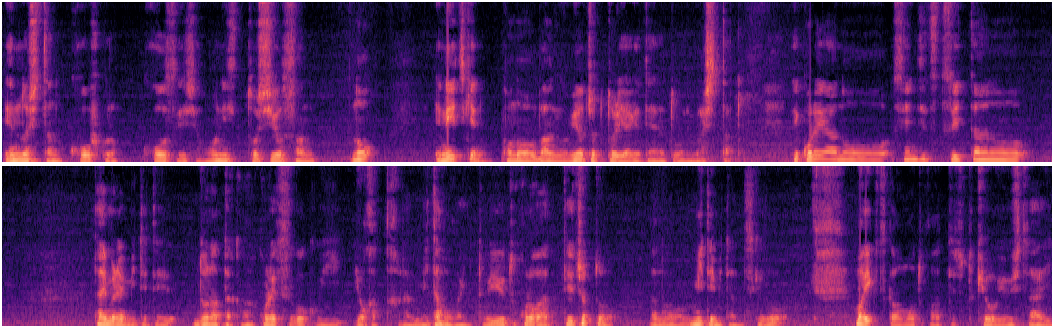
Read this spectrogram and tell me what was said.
縁の下の幸福論、構成者大西俊夫さんの NHK のこの番組をちょっと取り上げたいなと思いましたと。で、これあの、先日ツイッターのタイムライン見てて、どうなったかなこれすごくいい、良かったから見た方がいいというところがあって、ちょっと、あの、見てみたんですけど、まあ、いくつか思うとこあって、ちょっと共有したい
